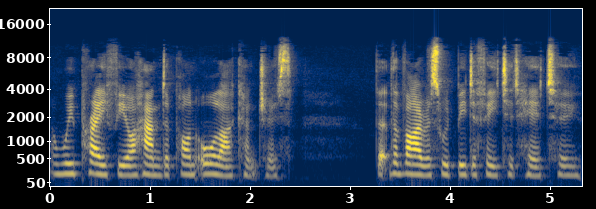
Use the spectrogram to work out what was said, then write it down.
and we pray for your hand upon all our countries, that the virus would be defeated here too.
